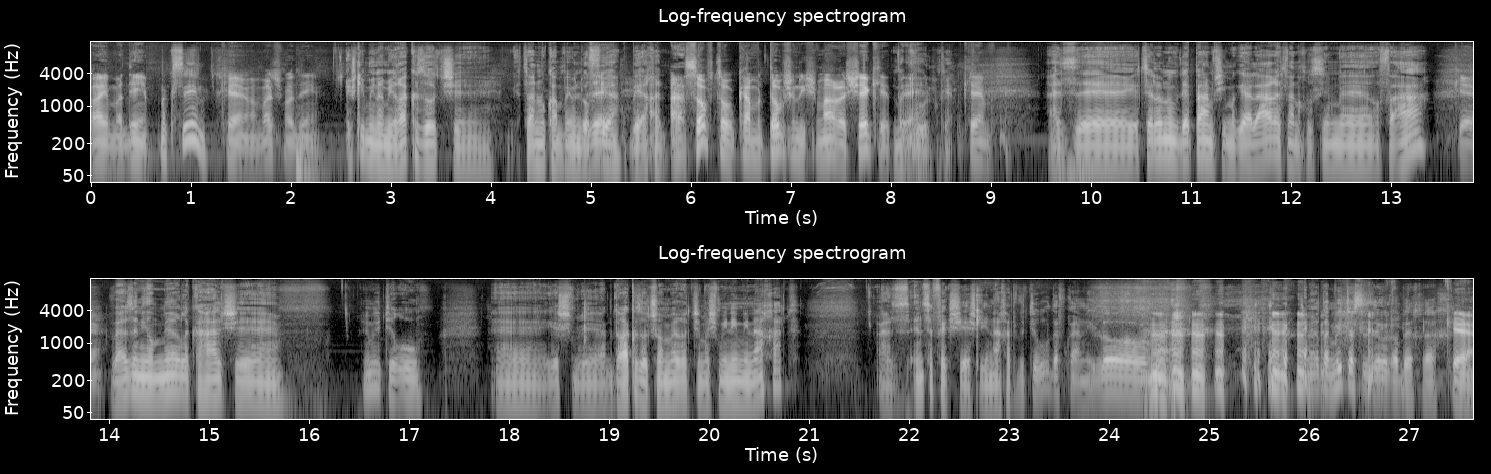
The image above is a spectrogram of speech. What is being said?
וואי, מדהים. מקסים. כן, ממש מדהים. יש לי מין אמירה כזאת שיצא לנו כמה פעמים להופיע ביחד. הסוף טוב, כמה טוב שנשמר השקט. בגבול, אה, כן. כן, אז uh, יוצא לנו מדי פעם שהיא מגיעה לארץ ואנחנו עושים uh, הופעה, כן. ואז אני אומר לקהל ש... הנה, תראו, uh, יש הגדרה כזאת שאומרת שמשמינים מנחת, אז אין ספק שיש לי נחת, ותראו, דווקא אני לא... זאת אומרת, המיתוס הזה הוא לא בהכרח. כן.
